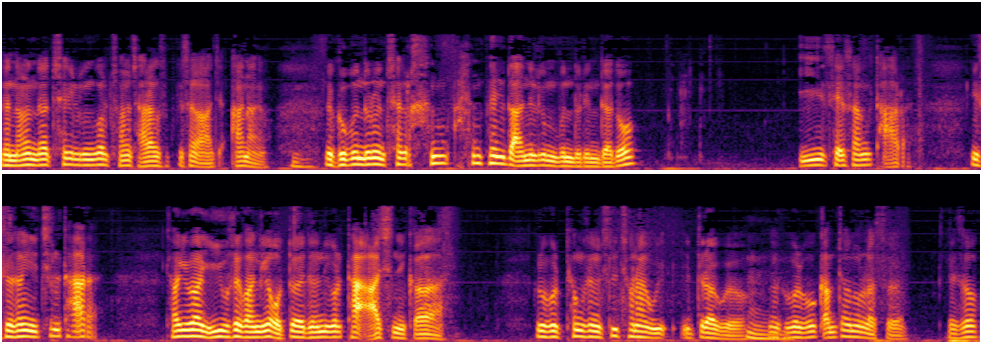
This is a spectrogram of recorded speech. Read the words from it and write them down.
근데 나는 내가 책 읽은 걸 전혀 자랑스럽게 생각하지 않아요. 음. 근데 그분들은 책을 한, 한 페이지도 안 읽은 분들인데도 이 세상 다 알아요. 이 세상 이치를 다 알아요. 자기와 이웃의 관계가 어떠해야 되는지 이걸 다 아시니까 그리고 그걸 평생 실천하고 있더라고요. 음. 그걸 보고 깜짝 놀랐어요. 그래서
